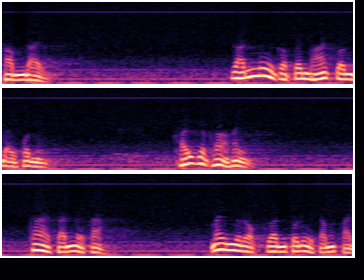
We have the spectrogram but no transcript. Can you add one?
ทำได้สันนี่ก็เป็นมหาจนใหญ่คนหนึ่ง ใครจะฆ่าให้ฆ่าสันไม่ฆ่า ไม่มีหรอกจนตัวนี้สำคัญ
